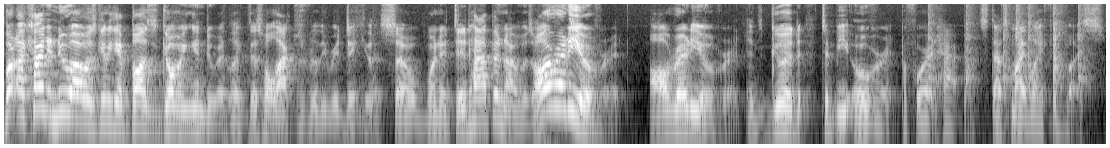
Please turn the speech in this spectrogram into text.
But I kind of knew I was gonna get buzzed going into it. Like this whole act was really ridiculous. So when it did happen, I was already over it already over it. It's good to be over it before it happens. That's my life advice.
